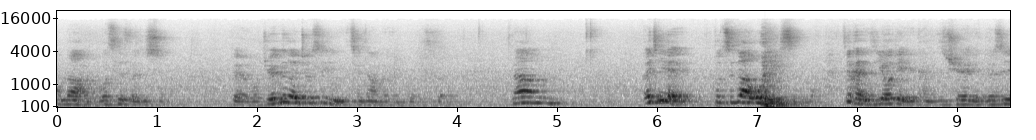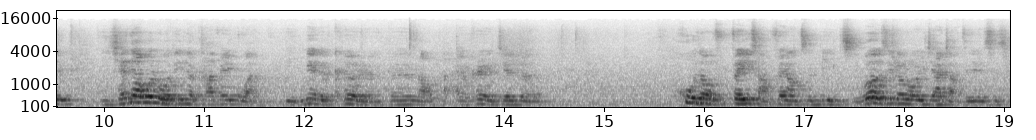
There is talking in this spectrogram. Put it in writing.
碰到很多次分手。对，我觉得那个就是你成长的一部分。那而且不知道为什么。这可能是优点，也可能是缺点。就是以前在温罗丁的咖啡馆里面的客人跟老板还有客人间的互动非常非常之密集。我有次跟罗一佳讲这件事情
